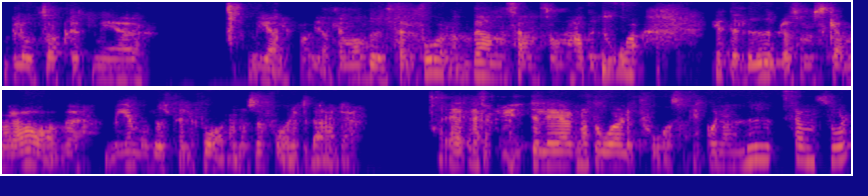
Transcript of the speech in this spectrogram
blodsockret med, med hjälp av egentligen mobiltelefonen. Den sensorn hade då heter Libra som skannar av med mobiltelefonen och så får du ett värde Eh, efter ytterligare något år eller två så fick hon en ny sensor,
